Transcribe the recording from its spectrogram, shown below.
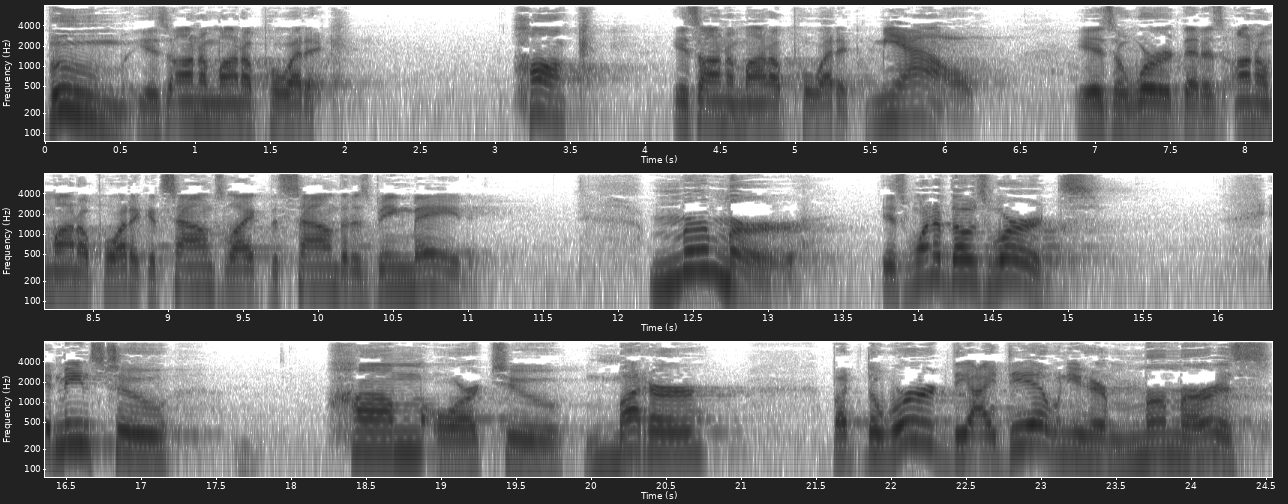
boom is onomatopoetic. Honk is onomatopoetic. Meow is a word that is onomatopoetic. It sounds like the sound that is being made. Murmur is one of those words. It means to hum or to mutter. But the word, the idea when you hear murmur is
